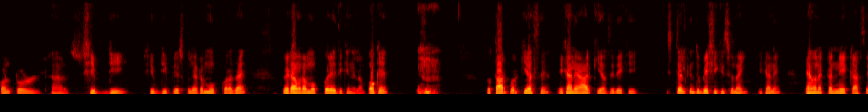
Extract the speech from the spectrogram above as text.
control shift D shift D press করলে এটা মুভ করা যায়। তো এটা আমরা মুভ করে এদিকে নিলাম। ওকে তো তারপর কি আছে? এখানে আর কি আছে দেখি। স্টাইল কিন্তু বেশি কিছু নাই এখানে। এখন একটা নেক আছে।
